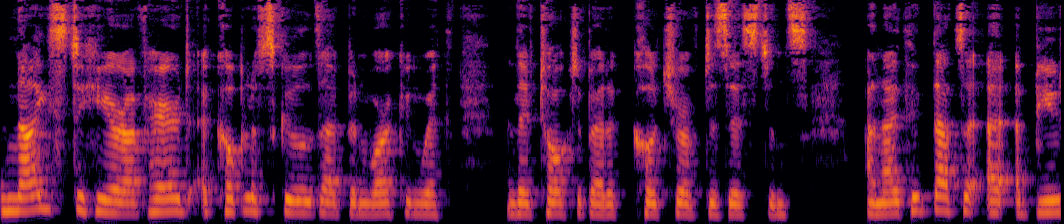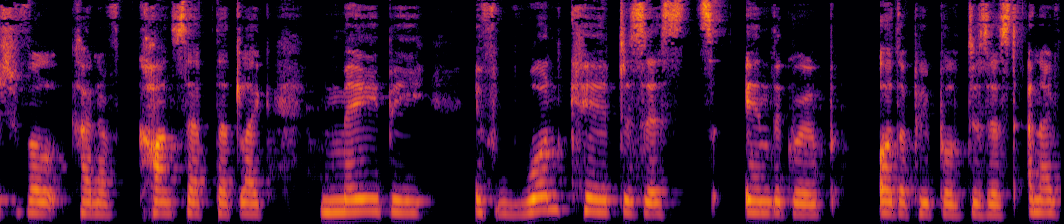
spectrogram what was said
nice to hear. I've heard a couple of schools I've been working with, and they've talked about a culture of desistance. And I think that's a, a beautiful kind of concept that, like, maybe if one kid desists in the group, other people desist. And I've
